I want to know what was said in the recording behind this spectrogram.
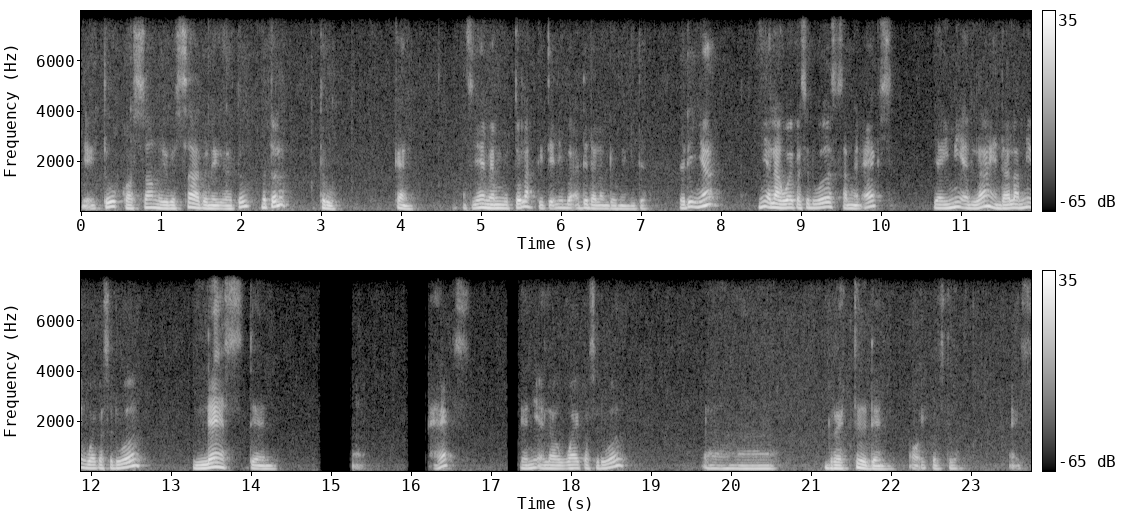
iaitu kosong lebih besar daripada negatif 1 betul lah? true kan? Maksudnya memang betul lah titik ni berada dalam domain kita jadinya ni adalah y kuasa 2 sama dengan x yang ini adalah yang dalam ni y kuasa 2 less than x yang ni adalah y kuasa 2 uh, greater than or equals to x.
